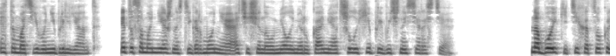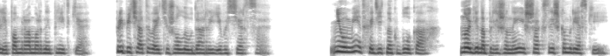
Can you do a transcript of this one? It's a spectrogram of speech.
Это, мать его, не бриллиант. Это сама нежность и гармония, очищена умелыми руками от шелухи привычной серости. На бойке тихо цокали по мраморной плитке, припечатывая тяжелые удары его сердца. Не умеет ходить на каблуках. Ноги напряжены и шаг слишком резкий.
